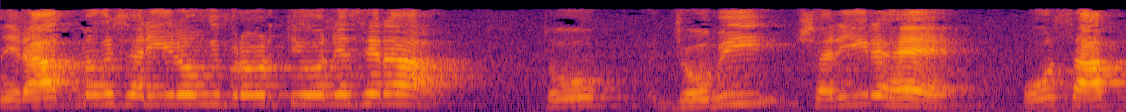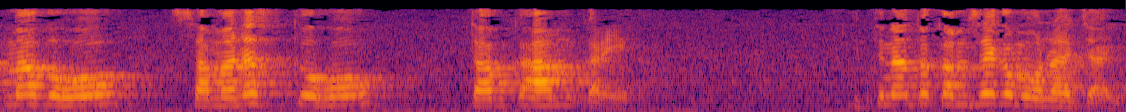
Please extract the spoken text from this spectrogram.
निरात्मक शरीरों की प्रवृत्ति होने से रहा। तो जो भी शरीर है, वो सात्मक हो, समनस्क हो, तब काम करेगा। इतना तो कम से कम होना चाहिए।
